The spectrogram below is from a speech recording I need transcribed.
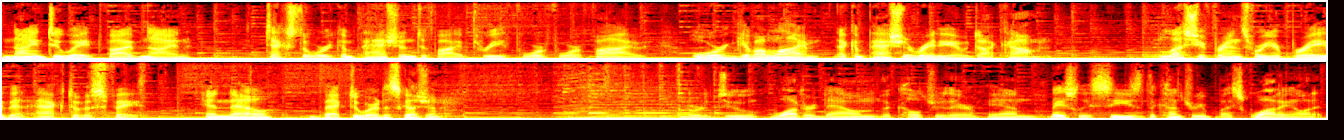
92859. Text the word compassion to 53445 or give online at compassionradio.com. Bless you, friends, for your brave and activist faith. And now, back to our discussion. In order to water down the culture there and basically seize the country by squatting on it.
